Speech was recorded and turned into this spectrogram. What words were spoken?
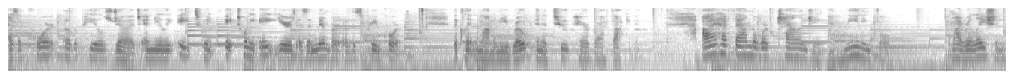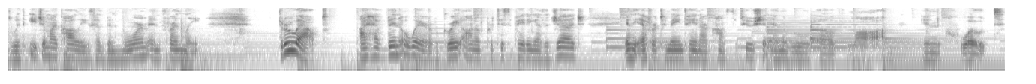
as a Court of Appeals judge, and nearly 28 years as a member of the Supreme Court, the Clinton nominee wrote in a two paragraph document. I have found the work challenging and meaningful. My relations with each of my colleagues have been warm and friendly. Throughout, I have been aware of a great honor of participating as a judge in the effort to maintain our Constitution and the rule of law. End quote.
